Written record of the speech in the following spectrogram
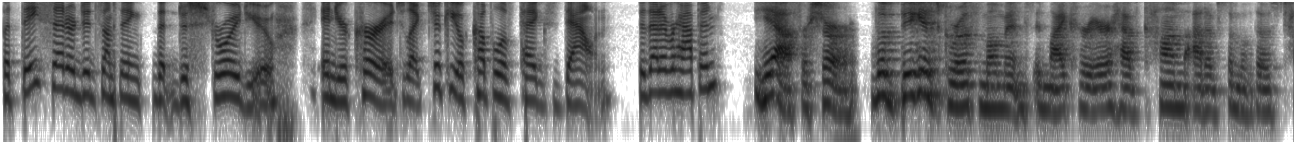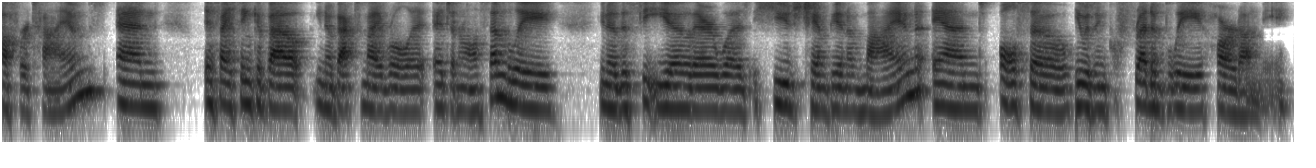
but they said or did something that destroyed you and your courage, like took you a couple of pegs down? Did that ever happen? Yeah, for sure. The biggest growth moments in my career have come out of some of those tougher times. And if I think about, you know, back to my role at, at General Assembly, you know, the CEO there was a huge champion of mine. And also, he was incredibly hard on me.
